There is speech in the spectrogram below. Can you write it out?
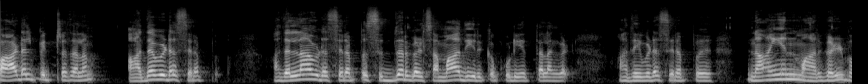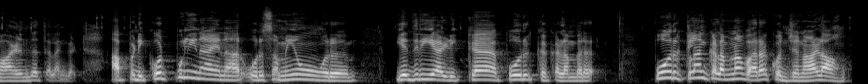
பாடல் பெற்ற தலம் அதை விட சிறப்பு. அதெல்லாம் விட சிறப்பு சித்தர்கள் சமாதி இருக்கக்கூடிய தலங்கள். அதை விட சிறப்பு நாயன்மார்கள் வாழ்ந்த தலங்கள். அப்படி கொட்புலி நாயனார் ஒரு சமயம் ஒரு எதிரியை அழிக்க போருக்கு கிளம்புறார். போருக்கெலாம் கிளம்புனா வர கொஞ்ச நாள் ஆகும்.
